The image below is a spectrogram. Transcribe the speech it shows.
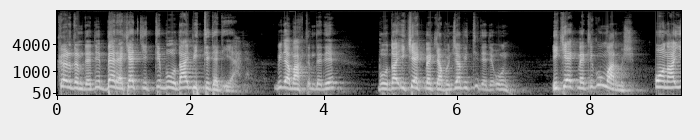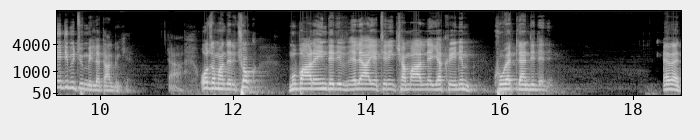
kırdım dedi. Bereket gitti, buğday bitti dedi yani. Bir de baktım dedi. Buğday iki ekmek yapınca bitti dedi un. İki ekmeklik un varmış. On ay yedi bütün millet halbuki. Ya, o zaman dedi çok mübareğin dedi velayetinin kemaline yakînim kuvvetlendi dedi. Evet.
